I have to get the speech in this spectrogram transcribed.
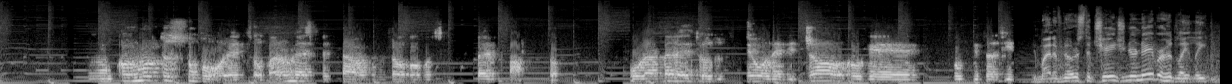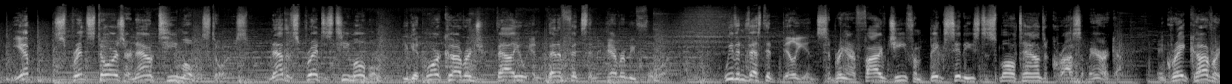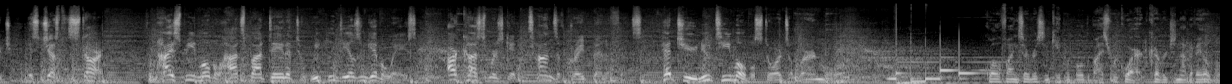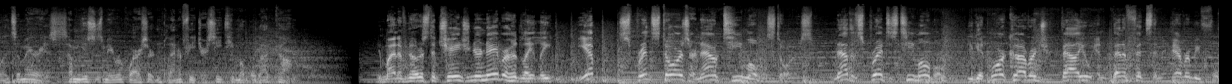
Mm, con molto stupore, insomma, non mi aspettavo un gioco così ben fatto. Una bella introduzione di gioco che You might have noticed a change in your neighborhood lately. Yep, Sprint stores are now T-Mobile stores. Now that Sprint is T-Mobile, you get more coverage, value, and benefits than ever before. We've invested billions to bring our 5G from big cities to small towns across America. And great coverage is just the start. From high-speed mobile hotspot data to weekly deals and giveaways, our customers get tons of great benefits. Head to your new T-Mobile store to learn more. Qualifying service and capable device required. Coverage not available in some areas. Some uses may require certain plan or features. See T-Mobile.com. You might have noticed a change in your neighborhood lately. Yep, Sprint stores are now T-Mobile stores. Now that Sprint is T-Mobile, you get more coverage, value, and benefits than ever before.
